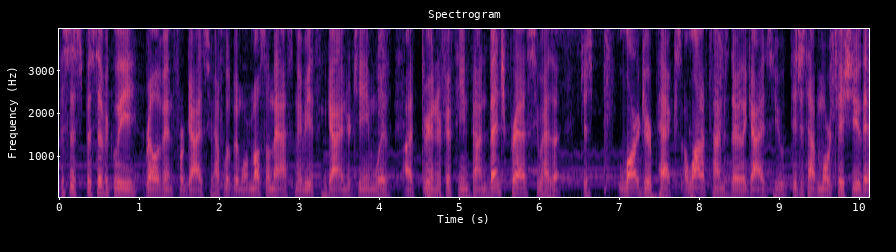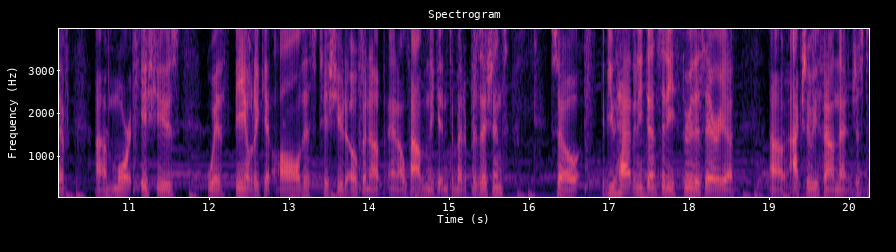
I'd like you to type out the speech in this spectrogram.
This is specifically relevant for guys who have a little bit more muscle mass. Maybe it's the guy on your team with a 315 pound bench press who has a just larger pecs. A lot of times they're the guys who, they just have more tissue. They have uh, more issues with being able to get all this tissue to open up and allow them to get into better positions. So if you have any density through this area, uh, actually we found that just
